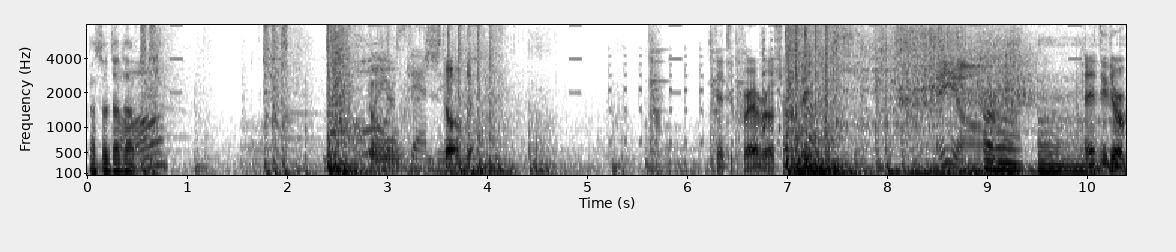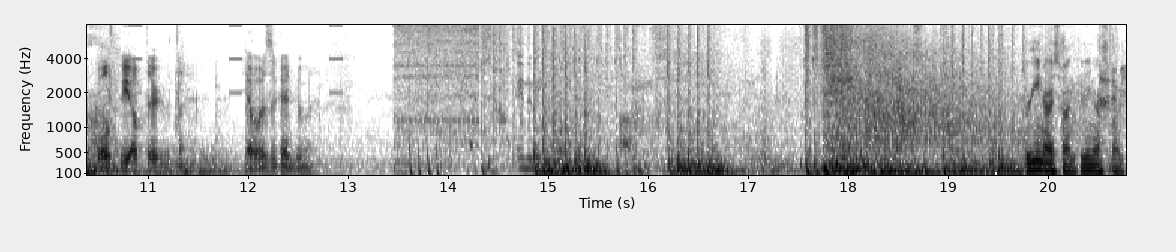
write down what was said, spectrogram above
That's on top, top. Huh? Last player Oh, standing. he's still up there. This guy took forever. I was trying to bait. Damn. Uh-huh. I didn't think they would both be up there. What the heck? Yeah, what is the guy doing? Enemy. Three north one, three north one.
